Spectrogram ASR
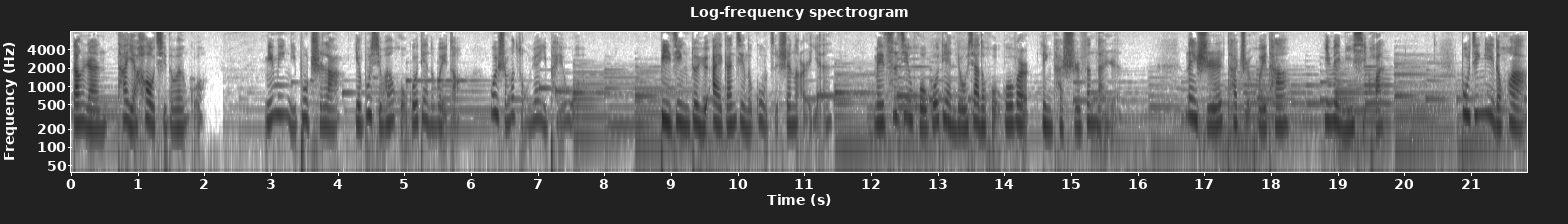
当然，他也好奇地问过：“明明你不吃辣，也不喜欢火锅店的味道，为什么总愿意陪我？”毕竟，对于爱干净的顾子深而言，每次进火锅店留下的火锅味儿令他十分难忍。那时，他只回他：“因为你喜欢。”不经意的话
